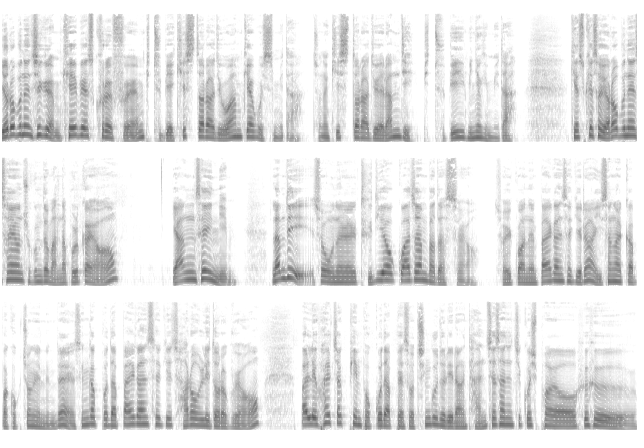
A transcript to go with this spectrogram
여러분은 지금 KBS 쿨 FM B2B의 키스터 라디오와 함께하고 있습니다. 저는 키스터 라디오의 람디 B2B 민혁입니다. 계속해서 여러분의 사연 조금 더 만나볼까요? 양세희님, 람디, 저 오늘 드디어 과잠 받았어요. 저희 과는 빨간색이라 이상할까봐 걱정했는데 생각보다 빨간색이 잘 어울리더라고요. 빨리 활짝 핀 벚꽃 앞에서 친구들이랑 단체 사진 찍고 싶어요. 흐흐.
